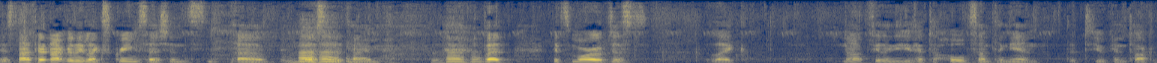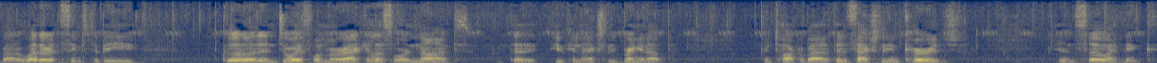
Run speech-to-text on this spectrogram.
It's not, they're not really like scream sessions, uh, most of the time, but it's more of just like not feeling that you have to hold something in, that you can talk about it, whether it seems to be good and joyful and miraculous or not, that you can actually bring it up and talk about it, that it's actually encouraged. And so I think,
